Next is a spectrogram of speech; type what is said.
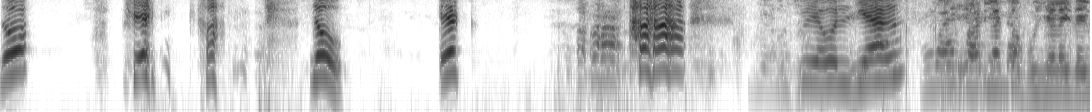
દો. એક દો. એક. મેહુલ જ્યાં તો ભૂજે લઈ જઈ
